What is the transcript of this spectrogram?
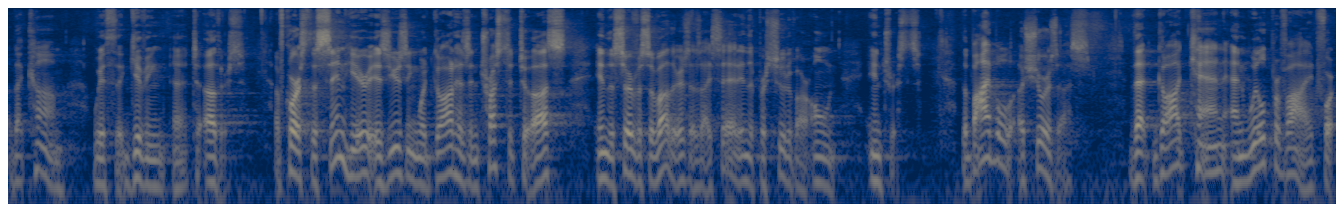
that come with giving uh, to others. Of course, the sin here is using what God has entrusted to us in the service of others, as I said, in the pursuit of our own interests. The Bible assures us that God can and will provide for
